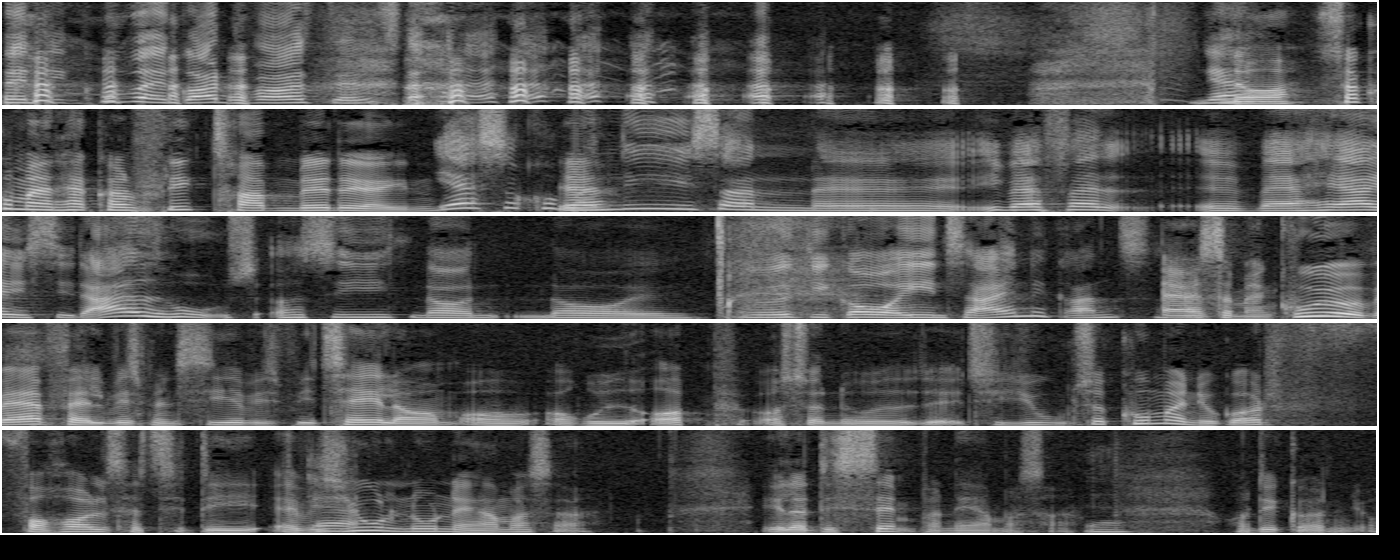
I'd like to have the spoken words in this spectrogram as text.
men det kunne man godt forestille sig. Ja. Nå, så kunne man have konflikttrappen med derinde. Ja, så kunne Ja. man lige sådan, øh, i hvert fald øh, være herre i sit eget hus og sige, når, når øh, noget gik over ens egne grænser. Altså man kunne jo i hvert fald, hvis man siger, hvis vi taler om at, at rydde op og sådan noget øh, til jul, så kunne man jo godt forholde sig til det, at hvis ja. Julen nu nærmer sig, eller december nærmer sig, Ja. og det gør den jo,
